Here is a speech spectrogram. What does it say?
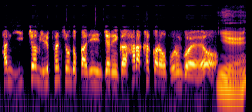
한 2.1% 정도까지 이제 그러니까 하락할 거라고 보는 거예요. 예.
